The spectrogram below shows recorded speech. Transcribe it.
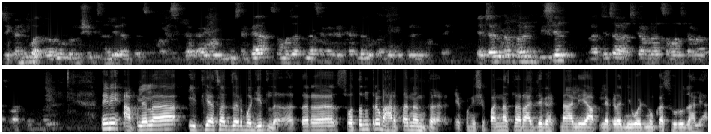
जे काही वातावरण प्रदूषित झाल्यानंतर सगळ्या कार्यक्रमातून सगळ्या समाजातल्या सगळ्या घटकातल्या लोकांनी एकत्र येऊन बघताय याच्यानंतर फरक दिसेल राज्याच्या राजकारणात समाजकारणात असं वाटतं नाही नाही आपल्याला इतिहासात जर बघितलं तर स्वतंत्र भारतानंतर एकोणीसशे पन्नासला राज्यघटना आली आपल्याकडे निवडणुका सुरू झाल्या.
